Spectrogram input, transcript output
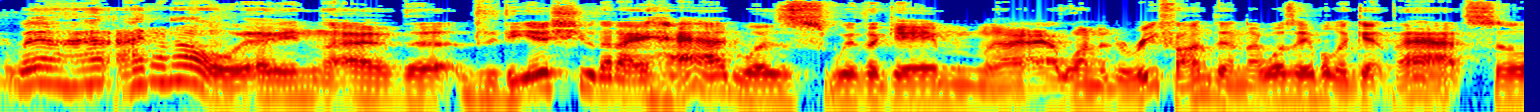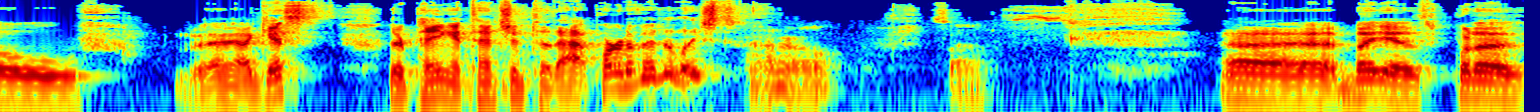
well, I, I don't know. I mean, uh, the, the issue that I had was with a game I I wanted a refund, and I was able to get that. So I guess they're paying attention to that part of it, at least. I don't know. So, uh, but yeah, what uh,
